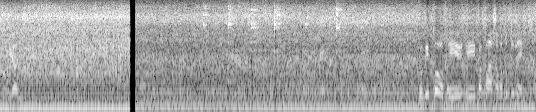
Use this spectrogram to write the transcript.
so yun. Wag ito, ipapasok ko to dun eh.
